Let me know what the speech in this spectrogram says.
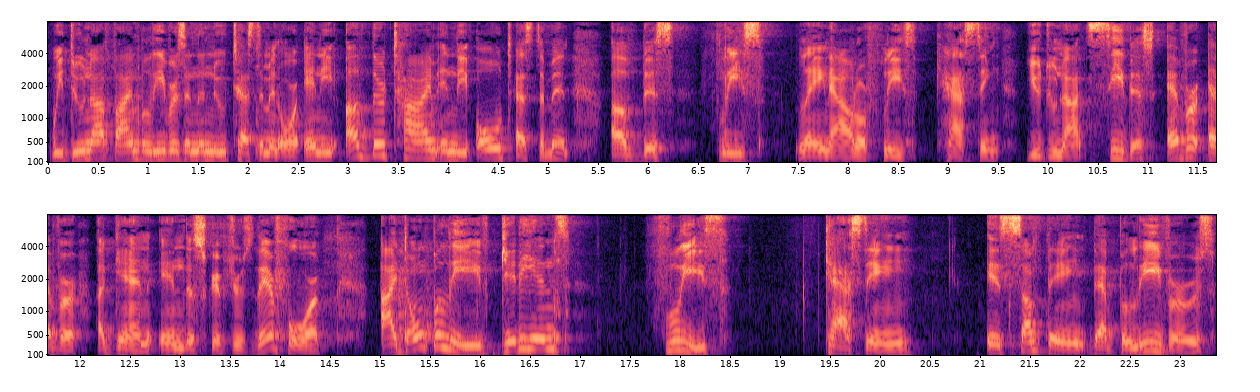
we do not find believers in the New Testament or any other time in the Old Testament of this fleece laying out or fleece casting. You do not see this ever, ever again in the scriptures. Therefore, I don't believe Gideon's fleece casting is something that believers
